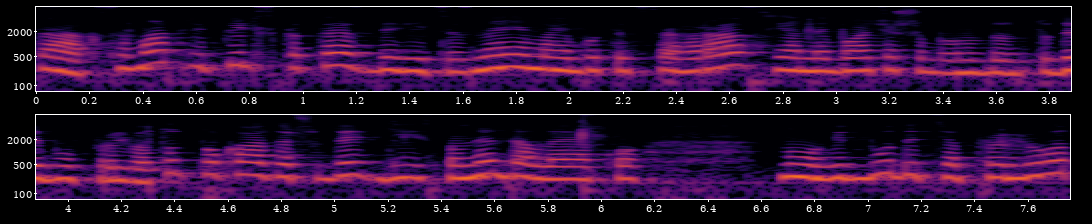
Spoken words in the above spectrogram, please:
Так, сама Трипільська ТЕС, дивіться, з нею має бути все гаразд. Я не бачу, щоб туди був прильот. Тут показує, що десь дійсно недалеко. Ну, відбудеться прильот,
